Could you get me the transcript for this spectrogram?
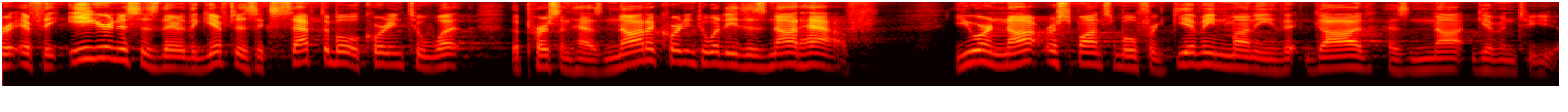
For if the eagerness is there, the gift is acceptable according to what the person has, not according to what he does not have. You are not responsible for giving money that God has not given to you.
